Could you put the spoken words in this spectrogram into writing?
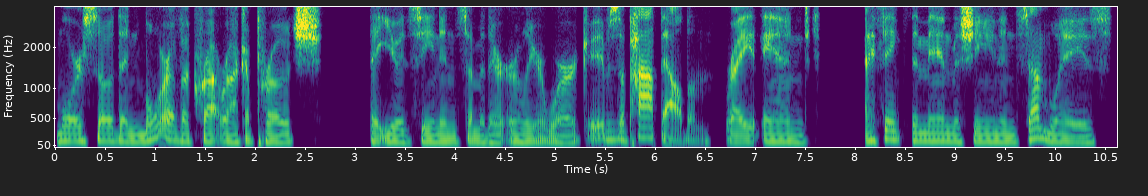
more so than more of a krautrock approach that you had seen in some of their earlier work. It was a pop album, right? And I think The Man Machine, in some ways,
